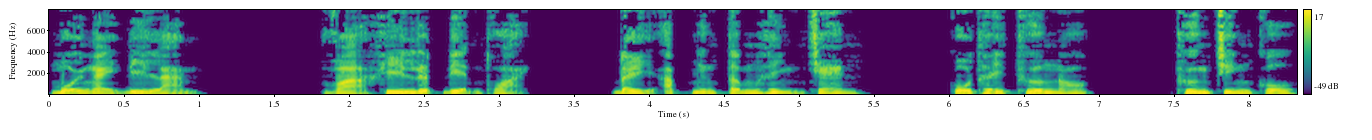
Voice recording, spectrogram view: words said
mỗi ngày đi làm. Và khi lướt điện thoại, đầy ắp những tấm hình chen, cô thấy thương nó, thương chính cô.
